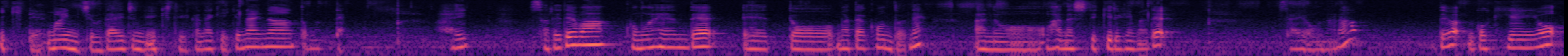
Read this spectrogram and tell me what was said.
生きて毎日を大事に生きていかなきゃいけないなと思ってはい。それではこの辺で、えー、っとまた今度ねあのお話しできる日まで。さようなら。ではごきげんよ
